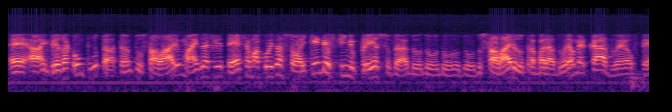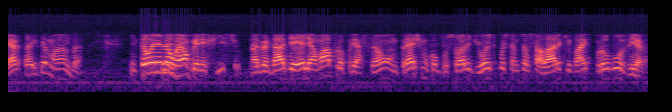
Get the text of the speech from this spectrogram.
é, a empresa computa tanto o salário mais o FGTS é uma coisa só. E quem define o preço da, do, do, do, do salário do trabalhador é o mercado, é oferta e demanda. Então ele não é um benefício, na verdade ele é uma apropriação, um empréstimo compulsório de 8% do seu salário que vai para o governo.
